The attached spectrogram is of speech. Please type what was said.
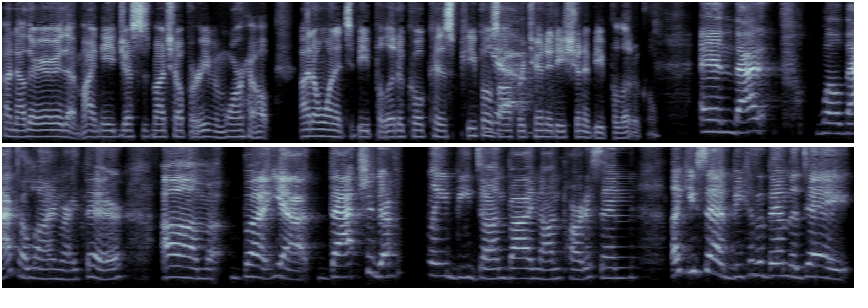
another area that might need just as much help or even more help. I don't want it to be political because people's Yeah. opportunity shouldn't be political. and that well that's a line right there um but yeah that should definitely be done by nonpartisan like you said because at the end of the day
